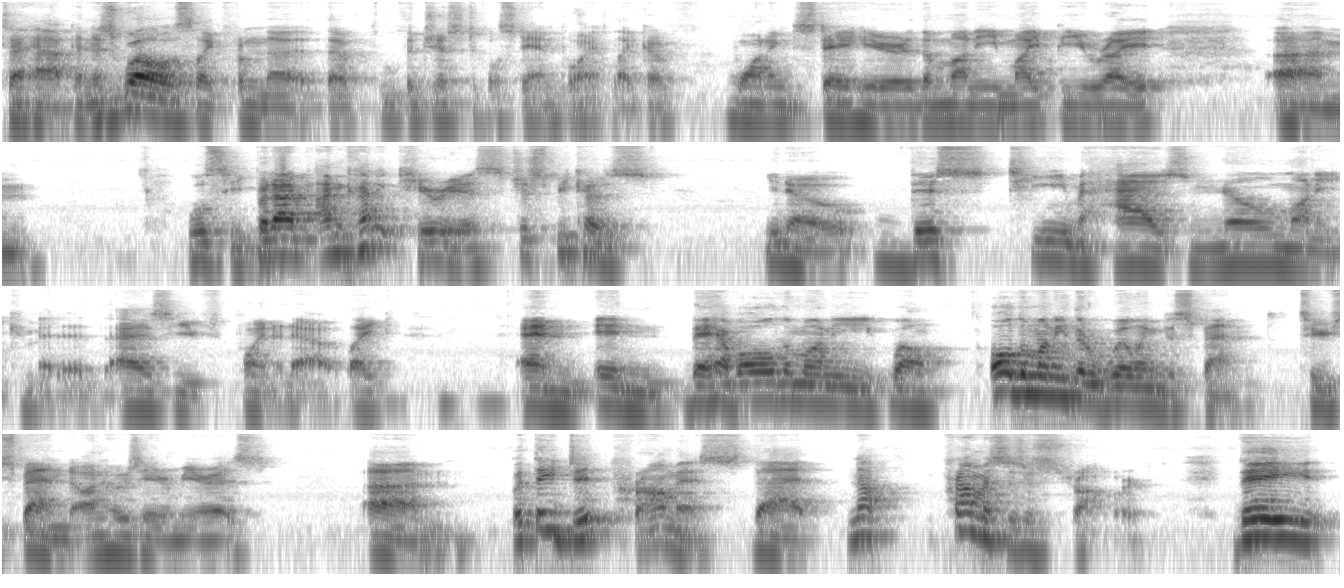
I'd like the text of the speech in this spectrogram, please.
to happen, as well as like from the the logistical standpoint, like of wanting to stay here, the money might be right. Um, we'll see, but I'm I'm kind of curious, just because you know this team has no money committed, as you've pointed out, like, and in they have all the money, well, all the money they're willing to spend to spend on Jose Ramirez. Um, but they did promise that not promise is a strong word. They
